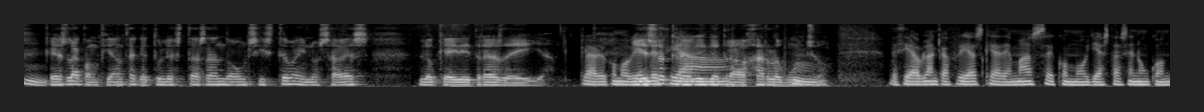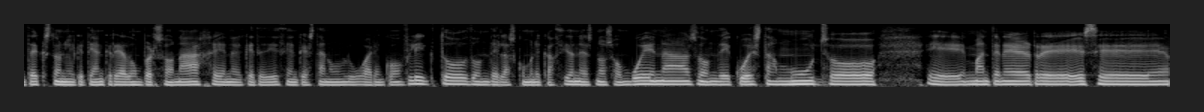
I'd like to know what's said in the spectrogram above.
mm. que es la confianza que tú le estás dando a un sistema y no sabes lo que hay detrás de ella. Claro, como bien y eso decía... creo que hay que trabajarlo mucho. Mm. Decía Blanca Frías que además, eh, como ya estás en un contexto en el que te han creado un personaje, en el que te dicen que está en un lugar en conflicto, donde las comunicaciones no son buenas, donde cuesta mucho eh, mantener eh, ese,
